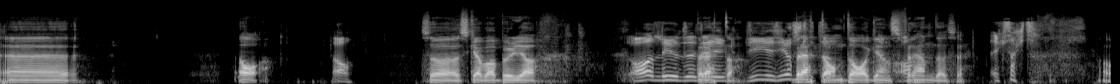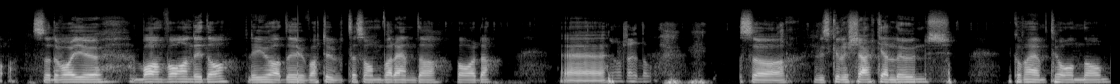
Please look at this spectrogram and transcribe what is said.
Eh, ja, Ja. så ska jag bara börja Ja, Leo, det, Berätta. Det, det, berätta om dagens Ja. förhändelser. Exakt. Ja, så det var ju var en vanlig dag. Leo hade ju varit ute som varenda vardag. Eh, Ja, ändå. så vi skulle käka lunch. Vi kom hem till honom.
